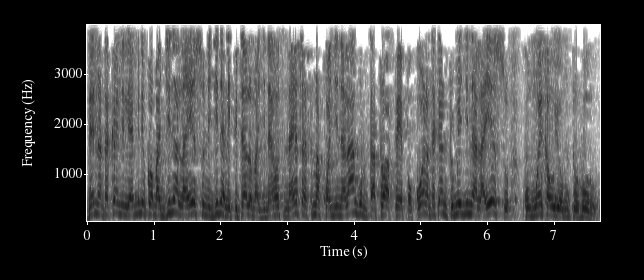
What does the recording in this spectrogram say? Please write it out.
then natakiwa niliamini kwamba jina la yesu ni jina lipitalo majina yote na yesu anasema kwa jina langu mtatoa pepo. Kwao natakiwa nitumie jina la yesu kumweka huyo mtu huru.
